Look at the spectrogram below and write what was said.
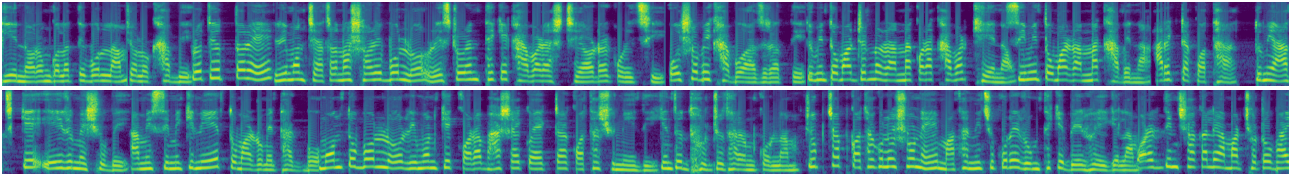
গিয়ে নরম গলাতে বললাম, চলো খাবে। প্রত্যুত্তরে রিমন চেঁচানোর স্বরে বলল, রেস্টুরেন্ট থেকে খাবার আসছে, অর্ডার করেছি। ওইসবই খাব আজ রাতে। তুমি তোমার জন্য রান্না করা খাবার খেয়ে নাও। সিমি তোমার রান্না খাবে না। আরেকটা কথা, তুমি আজকে এই রুমে শুবে। আমি সিমিকে নিয়ে তোমার রুমে থাকব। মন তো বলল, রিমনকে কড়া ভাষায় কয়েকটা কথা শুনিয়ে দিই, কিন্তু ধৈর্য ধারণ করলাম। চুপচাপ কথাগুলো শুনে মাথা নিচু করে রুম থেকে বের হয়ে গেলাম। পরের দিন সকালে আমার ছোট ভাই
